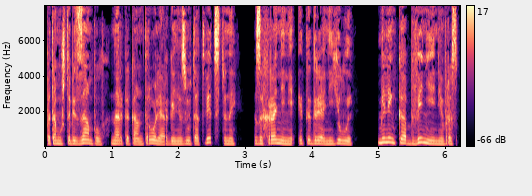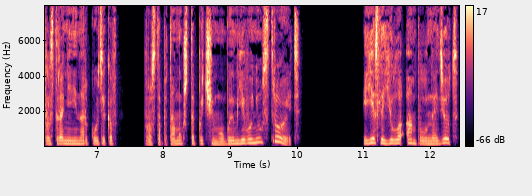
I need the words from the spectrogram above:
Потому что без ампул наркоконтроля организует ответственный за хранение этой дряни Юлы миленькое обвинение в распространении наркотиков, Просто потому, что почему бы им его не устроить? Если Юла ампулу найдет,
